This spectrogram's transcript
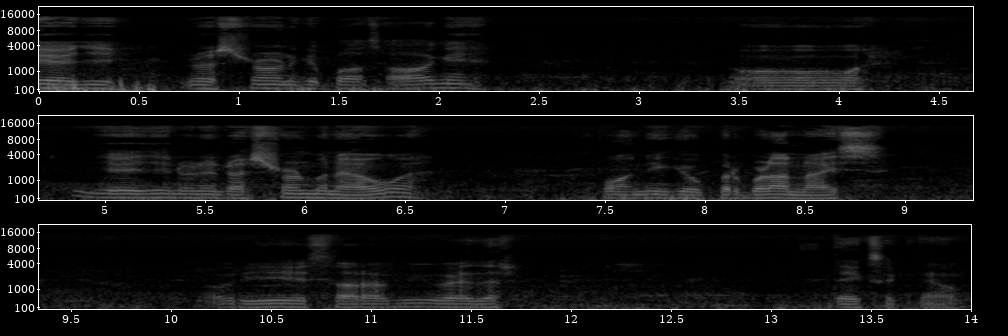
ये है जी रेस्टोरेंट के पास आ गए और ये जिन्होंने रेस्टोरेंट बनाया हुआ है। पानी के ऊपर बड़ा नाइस और ये सारा है इधर देख सकते हैं आप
